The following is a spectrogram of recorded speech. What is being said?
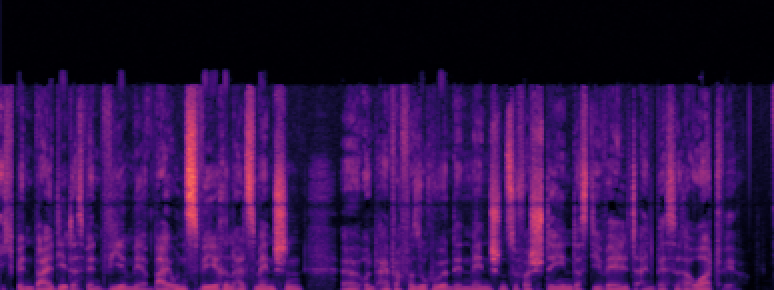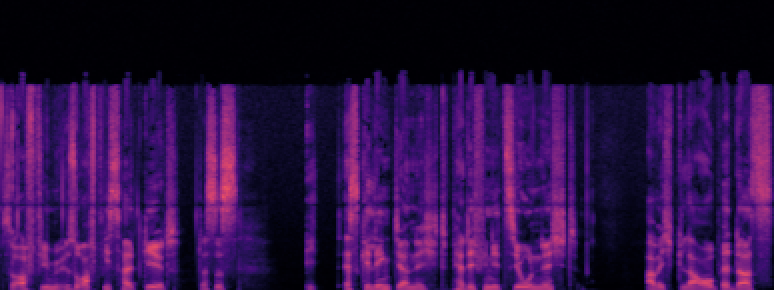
ich bin bei dir, dass wenn wir mehr bei uns wären als Menschen äh, und einfach versuchen würden, den Menschen zu verstehen, dass die Welt ein besserer Ort wäre. So oft wie so oft wie es halt geht. Das ist ich, es gelingt ja nicht, per Definition nicht, aber ich glaube, dass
